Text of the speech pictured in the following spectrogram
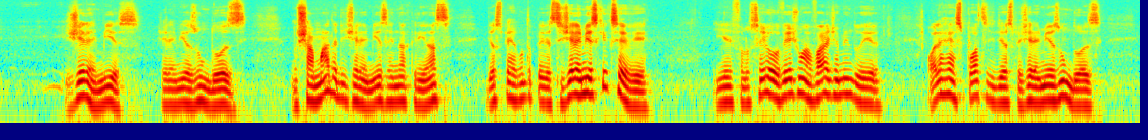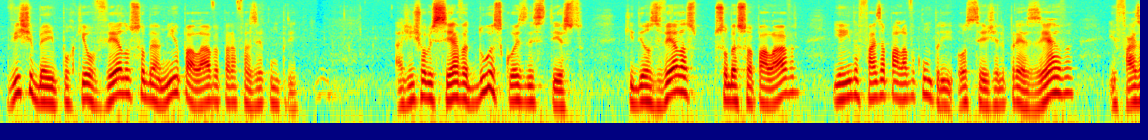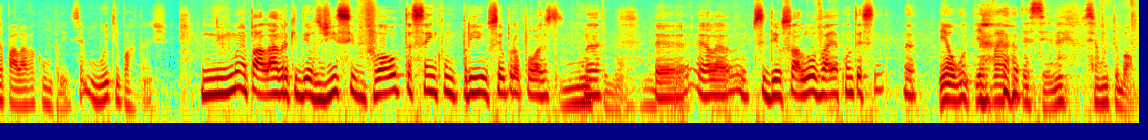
Jeremias, Jeremias 1,12, no chamado de Jeremias, ainda uma criança, Deus pergunta para ele assim, Jeremias, o que, que você vê? E ele falou, Senhor, eu vejo uma vara de amendoeira. Olha a resposta de Deus para Jeremias 1,12. Viste bem, porque eu velo sobre a minha palavra para fazer cumprir. A gente observa duas coisas nesse texto, que Deus vela sobre a sua palavra e ainda faz a palavra cumprir, ou seja, Ele preserva e faz a palavra cumprir. Isso é muito importante. Nenhuma palavra que Deus disse volta sem cumprir o seu propósito. Muito né? bom. Muito É, ela, se Deus falou, vai acontecer. né? Em algum tempo vai acontecer, né? Isso é muito bom.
